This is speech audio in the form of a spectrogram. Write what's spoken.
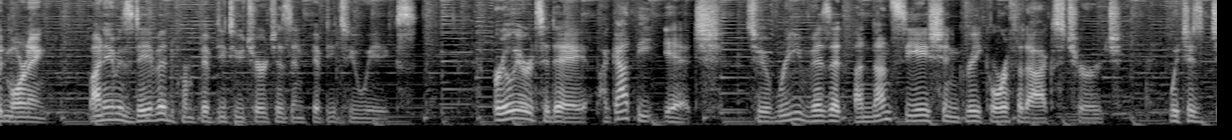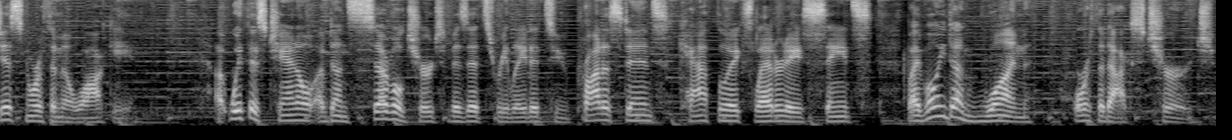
Good morning. My name is David from 52 Churches in 52 Weeks. Earlier today, I got the itch to revisit Annunciation Greek Orthodox Church, which is just north of Milwaukee. Uh, with this channel, I've done several church visits related to Protestants, Catholics, Latter day Saints, but I've only done one Orthodox church.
